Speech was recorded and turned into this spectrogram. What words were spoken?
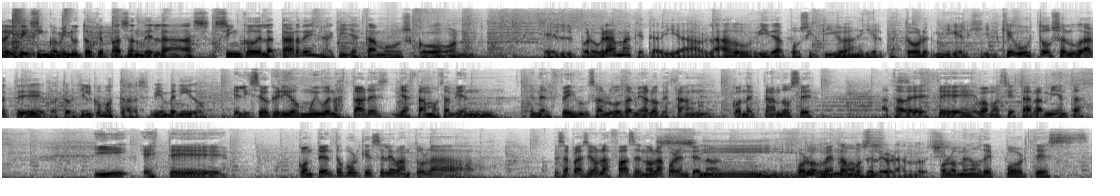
35 minutos que pasan de las 5 de la tarde. Aquí ya estamos con el programa que te había hablado, Vida Positiva, y el pastor Miguel Gil. Qué gusto saludarte, pastor Gil. ¿Cómo estás? Bienvenido. Eliseo, querido, muy buenas tardes. Ya estamos también en el Facebook. Saludo también a los que están conectándose a través de este, vamos a decir, esta herramienta. Y este contento porque se levantó la Desaparecieron las fases, no la cuarentena. Sí, por lo menos estamos celebrando. Por lo menos deportes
